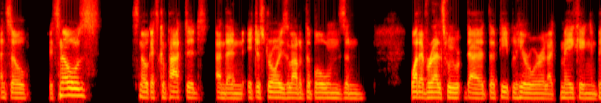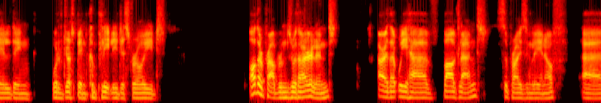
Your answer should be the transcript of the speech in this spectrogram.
and so it snows, snow gets compacted, and then it destroys a lot of the bones and whatever else we uh, the people here were like making and building would have just been completely destroyed. Other problems with Ireland are that we have bogland, surprisingly enough, uh,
